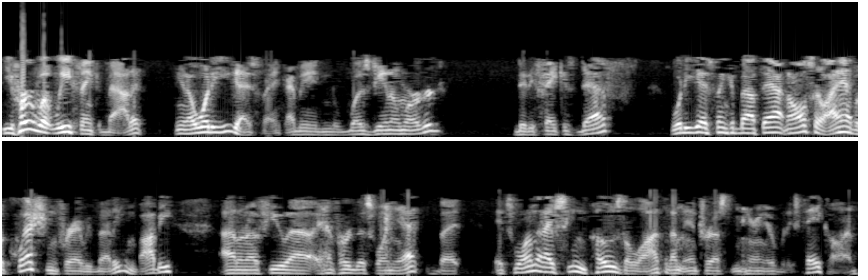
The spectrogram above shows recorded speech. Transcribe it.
you've heard what we think about it. You know, what do you guys think? I mean, was Gino murdered? Did he fake his death? What do you guys think about that? And also, I have a question for everybody. And Bobby, I don't know if you uh, have heard this one yet, but it's one that I've seen posed a lot that I'm interested in hearing everybody's take on.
